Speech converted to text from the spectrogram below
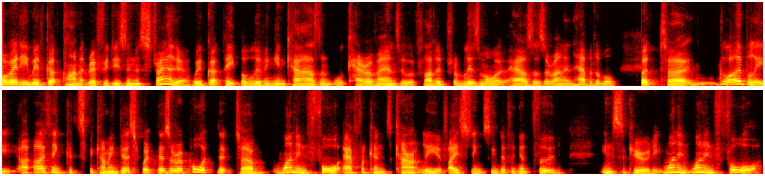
Already, we've got climate refugees in Australia. We've got people living in cars and or caravans who are flooded from Lismore. Houses are uninhabitable. But uh, globally, I, I, think it's becoming desperate. There's a report that um, one in four Africans currently are facing significant food insecurity. One in one in four.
